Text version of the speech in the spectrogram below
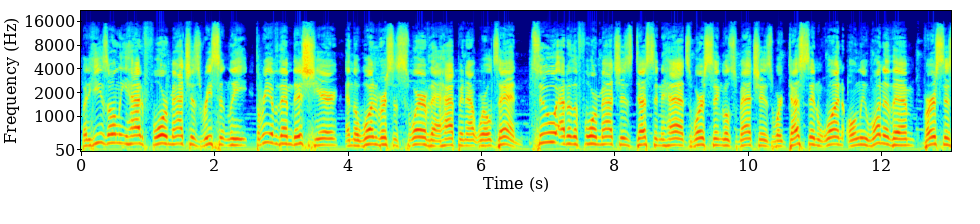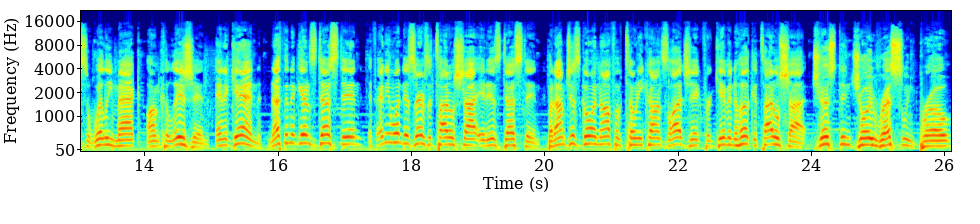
but he's only had four matches recently, three of them this year, and the one versus Swerve that happened at World's End. Two out of the four matches Dustin had were singles matches where Dustin won only one of them versus Willie Mack on Collision. And again, nothing against Dustin. If anyone deserves a title shot, it is Dustin. But I'm just going off of Tony Khan's logic for giving Hook a title shot. Just enjoy wrestling, bro.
